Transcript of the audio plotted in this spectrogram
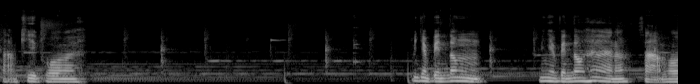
สามขีดพอมา ไม่จำเป็นต้อง ไม่จำเป็นต้องห้าเนาะสามพอ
